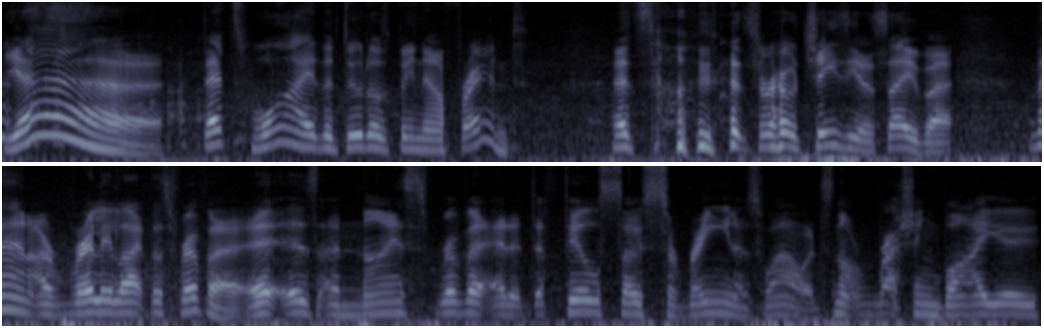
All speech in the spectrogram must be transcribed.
yeah, that's why the Douro's been our friend. It's it's real cheesy to say, but man, I really like this river. It is a nice river, and it feels so serene as well. It's not rushing by you.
